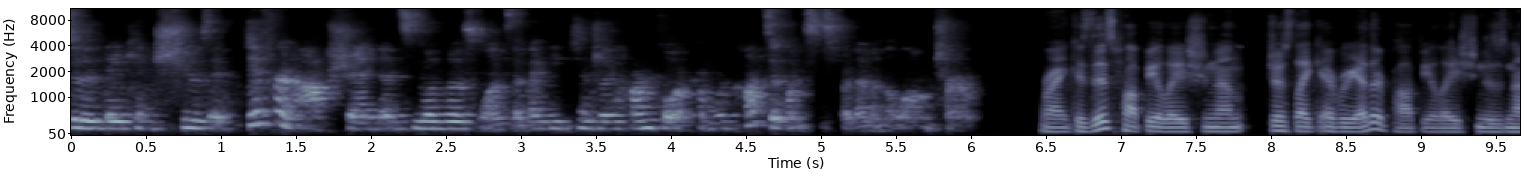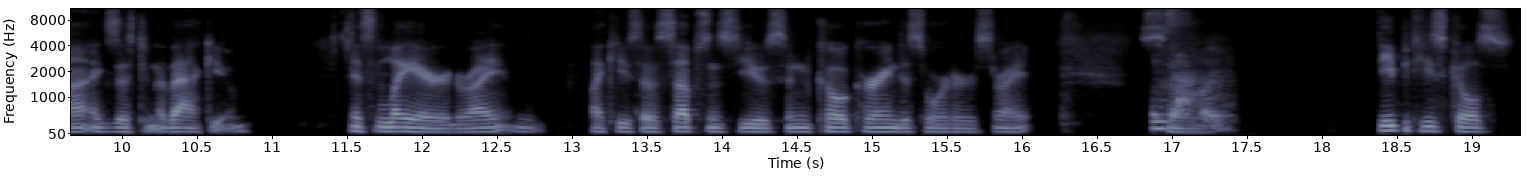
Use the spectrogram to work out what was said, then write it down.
so that they can choose a different option than some of those ones that might be potentially harmful or come with consequences for them in the long term. Right. Because this population, just like every other population, does not exist in a vacuum. It's layered, right? Like you said, substance use and co occurring disorders, right? So, exactly. DBT skills,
